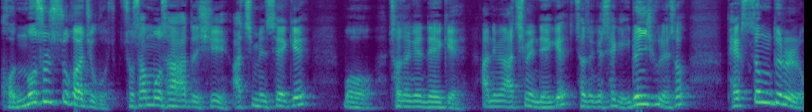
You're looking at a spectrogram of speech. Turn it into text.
겉모술수 가지고 조산모사 하듯이 아침엔 세 개, 뭐 저녁에 네 개, 아니면 아침에 네 개, 저녁에 세 개 이런 식으로 해서 백성들을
